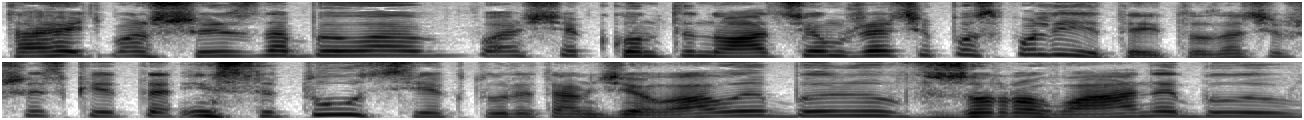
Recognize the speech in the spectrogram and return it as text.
Ta Hetmańszczyzna była właśnie kontynuacją Rzeczypospolitej. To znaczy wszystkie te instytucje, które tam działały, były wzorowane, były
